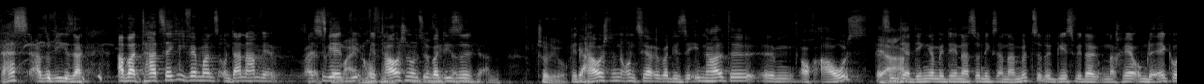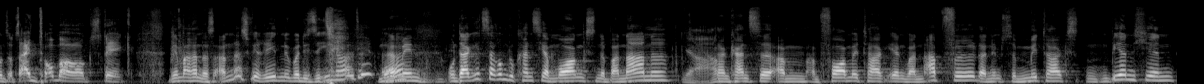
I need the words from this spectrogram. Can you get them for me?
das, also wie gesagt. Aber tatsächlich, wenn man es, und dann haben wir, weißt du, wir, wir, wir tauschen uns über diese, Entschuldigung. Wir tauschen uns ja über diese Inhalte ähm, auch aus. Das Ja. sind ja Dinge, mit denen hast du nichts an der Mütze. Du gehst wieder nachher um die Ecke und sagst, ein Tomahawk-Steak. Wir machen das anders. Wir reden über diese Inhalte. Moment. Ja? Und da geht es darum, du kannst ja morgens eine Banane, Ja. dann kannst du am, am Vormittag irgendwann einen Apfel, dann nimmst du mittags ein Birnchen,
